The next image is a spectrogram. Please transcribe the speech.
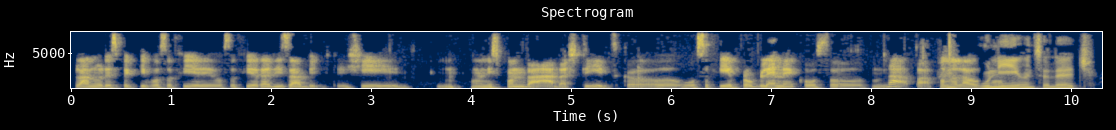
planul respectiv o să fie, o să fie realizabil. Și unii spun, da, dar știți că o să fie probleme, că o să... Da, da, până la urmă... Unii înțelegi Uh,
